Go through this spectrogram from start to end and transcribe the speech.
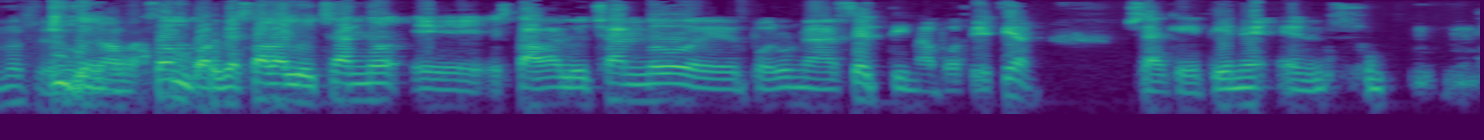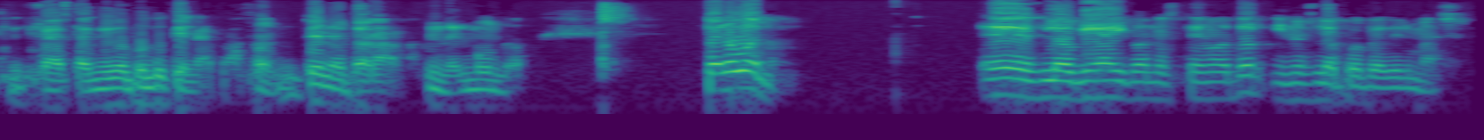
No sé. Y tiene razón, porque estaba luchando, eh, estaba luchando eh, por una séptima posición. sea que tiene en su, o sea, hasta el punto tiene razón, tiene toda la razón del mundo. Pero bueno, es lo que hay con este motor y no se le puede pedir más.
